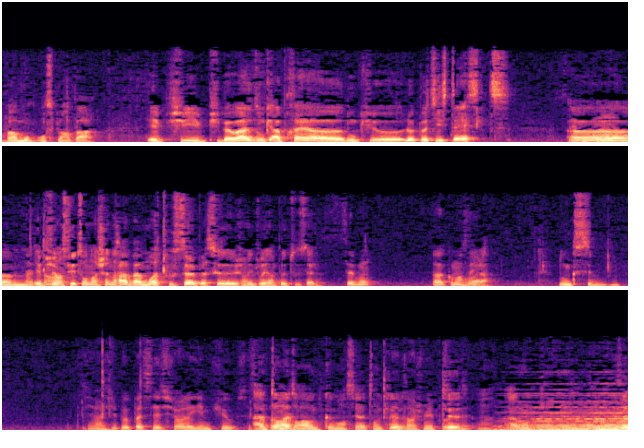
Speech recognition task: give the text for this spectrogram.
Enfin bon, on se plaint pas. Et puis, puis bah voilà, donc après, donc le petit test. C'est bon. et puis ensuite, on enchaînera, bah moi tout seul, parce que j'ai envie de jouer un peu tout seul. c'est bon. On va commencer. Voilà. Donc c'est. Régie peut passer sur la Gamecube. ça sera Attends, pas mal. attends, avant de commencer, attends que. Attends, je mets que- pause. ouais, avant que.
